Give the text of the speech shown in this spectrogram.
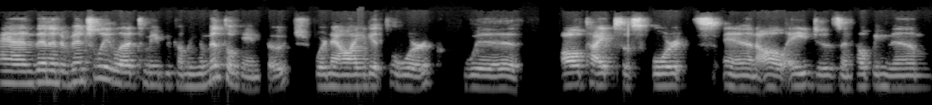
And then it eventually led to me becoming a mental game coach, where now I get to work with all types of sports and all ages and helping them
